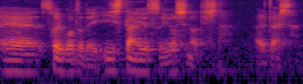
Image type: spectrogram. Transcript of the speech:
えー、そういうことでイースタンユース吉野でした。ありがとうございました。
